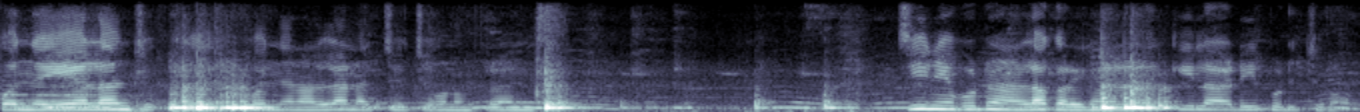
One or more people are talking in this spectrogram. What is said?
கொஞ்சம் ஏலஞ்சுக்கு கொஞ்சம் நல்லா நச்சு வச்சுக்கணும் ஃப்ரெண்ட்ஸ் சீனியை போட்டு நல்லா கரைக்கணும். நல்லா கீழே அடி பிடிச்சிரும்.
